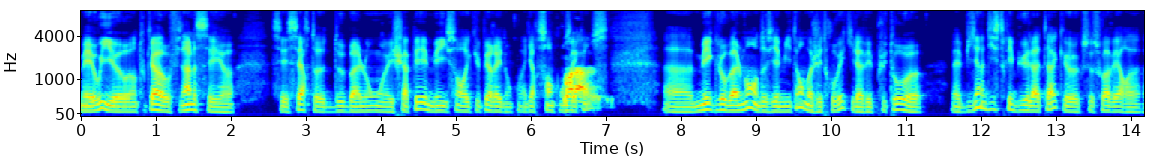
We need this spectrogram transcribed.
Mais oui, euh, en tout cas, au final, c'est c'est certes deux ballons échappés, mais ils sont récupérés. Donc, on va dire sans conséquence. mais globalement, en deuxième mi-temps, moi, j'ai trouvé qu'il avait plutôt bah, bien distribué l'attaque, que ce soit vers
